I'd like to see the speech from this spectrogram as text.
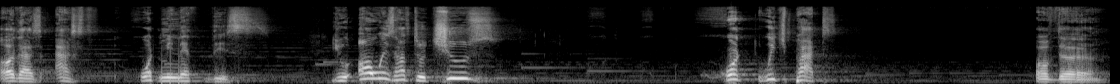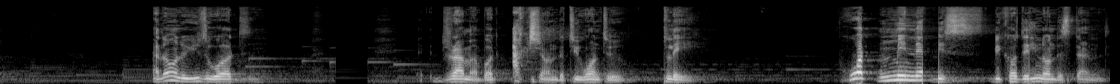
others asked, What meaneth this? You always have to choose what which part of the I don't want to use the word drama, but action that you want to play. What meaneth this? Because they didn't understand.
